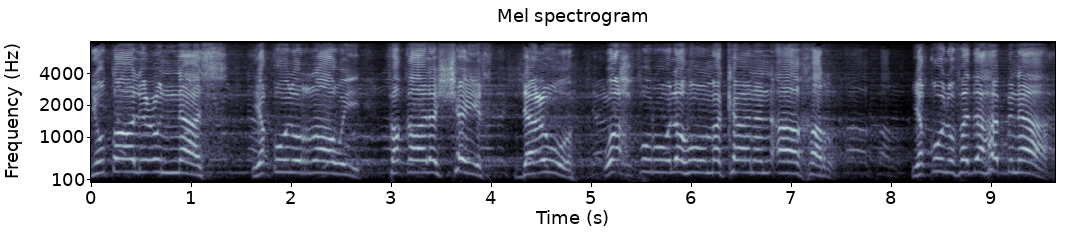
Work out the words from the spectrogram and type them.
يطالع الناس. يقول الراوي فقال الشيخ دعوه واحفروا له مكانا آخر. يقول فذهبنا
